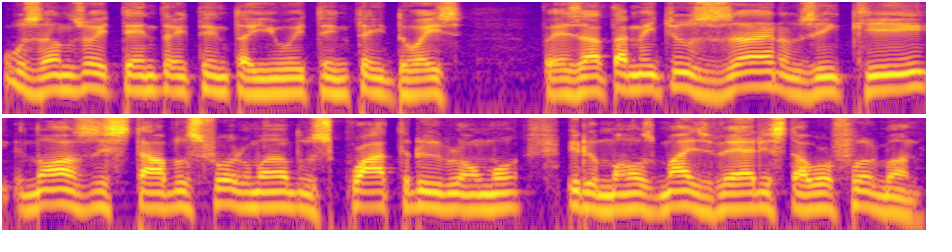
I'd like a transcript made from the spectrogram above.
os anos 80, 81, 82, foi exatamente os anos em que nós estávamos formando, os quatro irmãos, mais velhos estavam formando.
